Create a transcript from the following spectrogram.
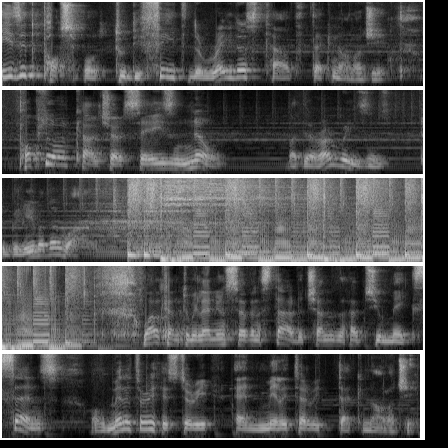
Is it possible to defeat the radar stealth technology? Popular culture says no, but there are reasons to believe otherwise. Welcome to Millennium 7 Star, the channel that helps you make sense of military history and military technology.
